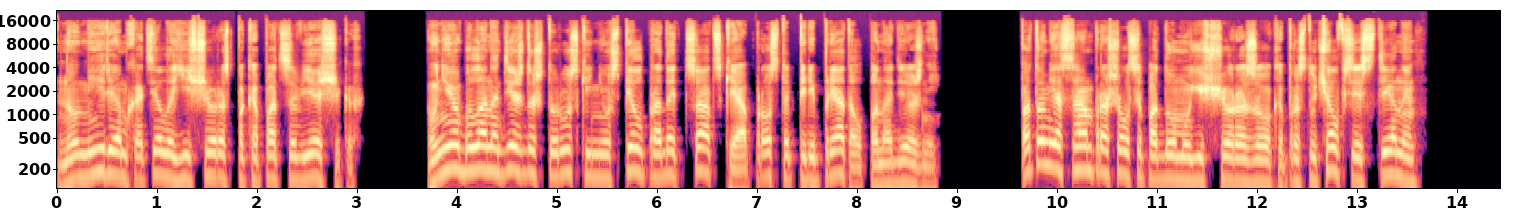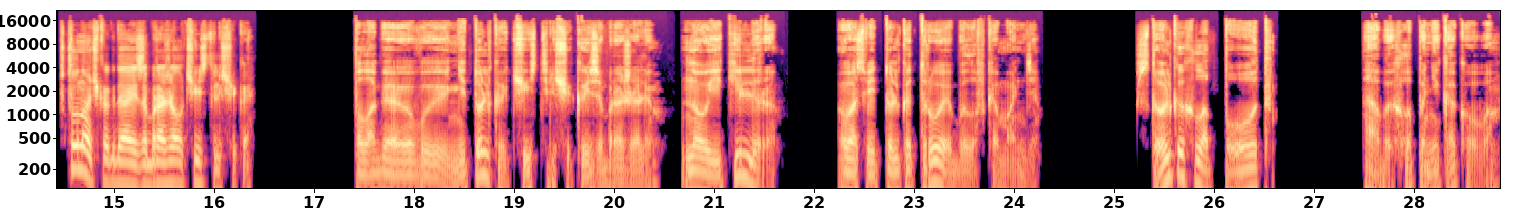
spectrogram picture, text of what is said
Но Мириам хотела еще раз покопаться в ящиках. У нее была надежда, что русский не успел продать цацки, а просто перепрятал понадежней. Потом я сам прошелся по дому еще разок и простучал все стены. В ту ночь, когда изображал чистильщика. Полагаю, вы не только чистильщика изображали, но и киллера. У вас ведь только трое было в команде. Столько хлопот, а выхлопа никакого.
